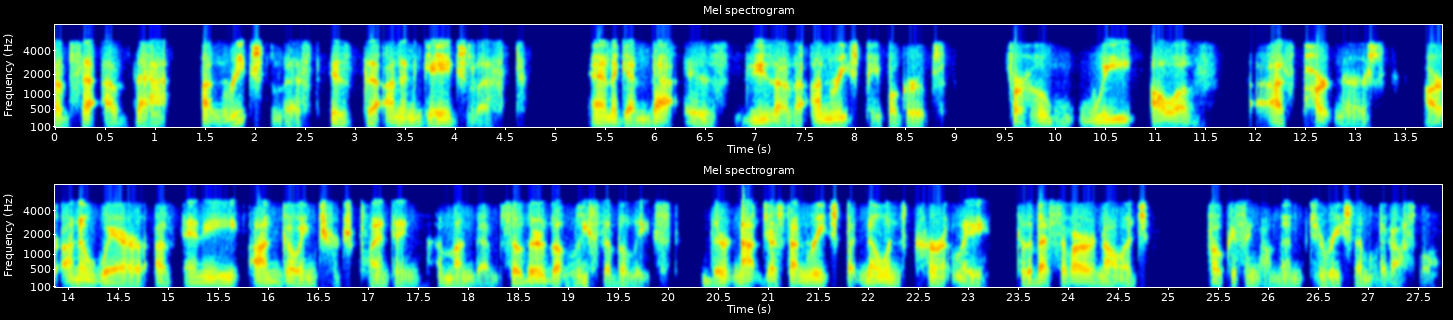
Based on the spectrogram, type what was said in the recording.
subset of that unreached list is the unengaged list. And again, that is these are the unreached people groups for whom we all of us partners are unaware of any ongoing church planting among them. So they're the least of the least. They're not just unreached, but no one's currently, to the best of our knowledge, focusing on them to reach them with the gospel.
